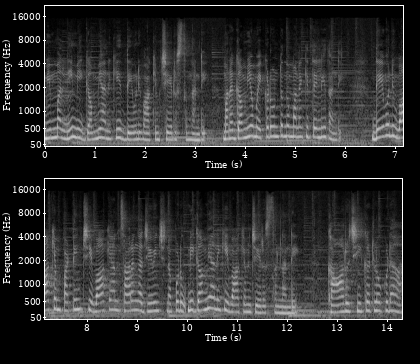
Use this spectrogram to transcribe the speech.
మిమ్మల్ని మీ గమ్యానికి దేవుని వాక్యం చేరుస్తుందండి. మన గమ్యం ఎక్కడ ఉంటుందో మనకి తెలియదండి దేవుని వాక్యం పఠించి వాక్యానుసారంగా జీవించినప్పుడు మీ గమ్యానికి వాక్యం చేరుస్తుందండి. కారు చీకట్లో కూడా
